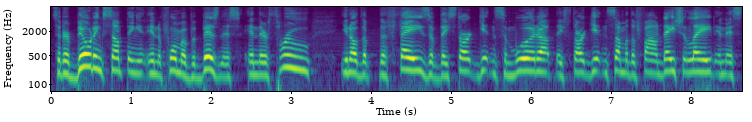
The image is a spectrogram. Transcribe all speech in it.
So they're building something in, in the form of a business and they're through, you know, the, the phase of they start getting some wood up, they start getting some of the foundation laid, and it's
